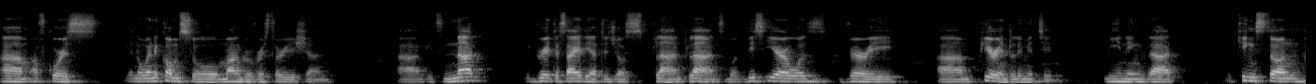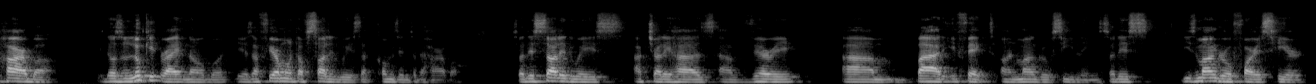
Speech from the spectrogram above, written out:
Um, of course, you know, when it comes to mangrove restoration, um, it's not the greatest idea to just plant plants, but this year was very um, parent limited, meaning that the Kingston Harbor, it doesn't look it right now, but there's a fair amount of solid waste that comes into the harbor. So this solid waste actually has a very um, bad effect on mangrove seedlings. So this, these mangrove forests here,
